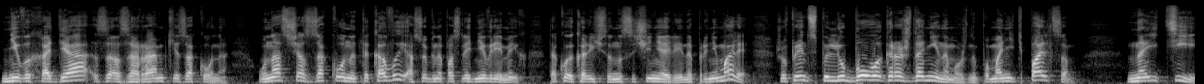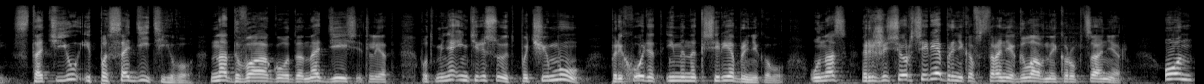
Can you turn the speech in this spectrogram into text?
не выходя за, за рамки закона. У нас сейчас законы таковы, особенно в последнее время их такое количество насочиняли и напринимали, что, в принципе, любого гражданина можно поманить пальцем, найти статью и посадить его на два года, на 10 лет. Вот меня интересует, почему приходят именно к Серебренникову. У нас режиссер Серебренников в стране главный коррупционер. Он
